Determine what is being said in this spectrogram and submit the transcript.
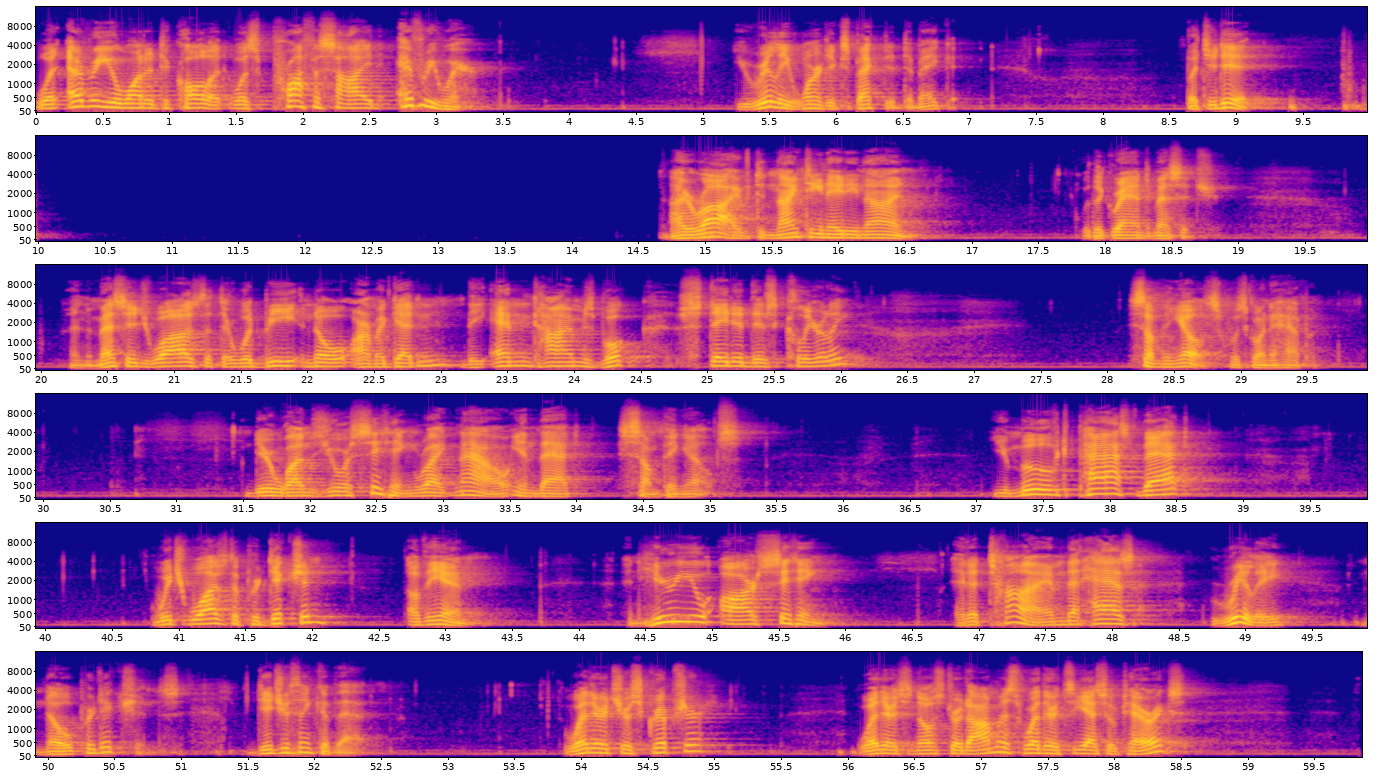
whatever you wanted to call it, was prophesied everywhere. You really weren't expected to make it, but you did. I arrived in 1989 with a grand message. And the message was that there would be no Armageddon. The End Times book stated this clearly. Something else was going to happen. Dear ones, you're sitting right now in that something else. You moved past that, which was the prediction of the end. And here you are sitting at a time that has really no predictions. Did you think of that? Whether it's your scripture, whether it's Nostradamus, whether it's the esoterics,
